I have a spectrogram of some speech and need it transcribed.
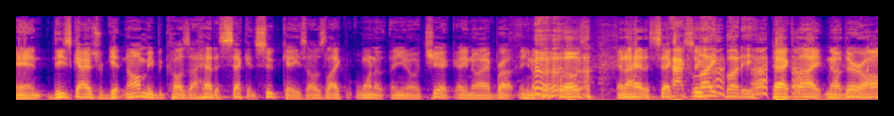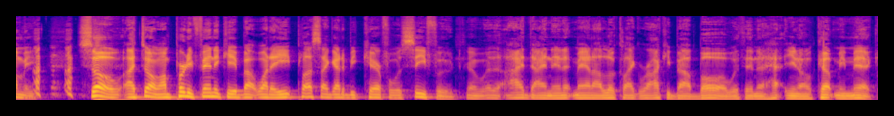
And these guys were getting on me because I had a second suitcase. I was like one of you know a chick. You know I brought you know my clothes, and I had a second Pack suit- light, buddy. Pack light. No, they're on me. So I told them I'm pretty finicky about what I eat. Plus, I got to be careful with seafood. You know, with iodine in it, man, I look like Rocky Balboa within a you know cut me Mick.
